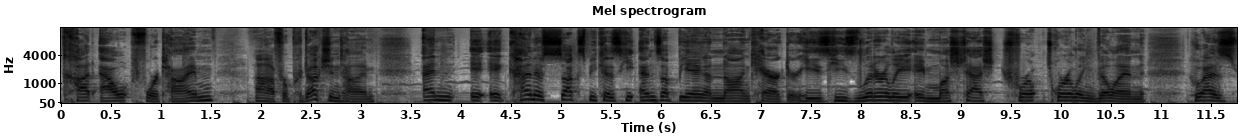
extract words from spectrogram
cut out for time, uh, for production time, and it, it, kind of sucks because he ends up being a non-character. He's he's literally a mustache twir- twirling villain who has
